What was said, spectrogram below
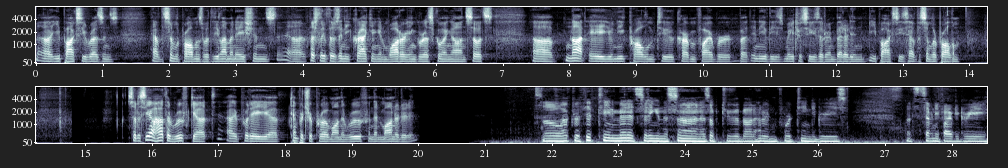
uh, epoxy resins have similar problems with delaminations, uh, especially if there's any cracking and water ingress going on. So it's uh, not a unique problem to carbon fiber, but any of these matrices that are embedded in epoxies have a similar problem. So to see how hot the roof got, I put a uh, temperature probe on the roof and then monitored it. So after 15 minutes sitting in the sun, it's up to about 114 degrees. That's 75 degree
